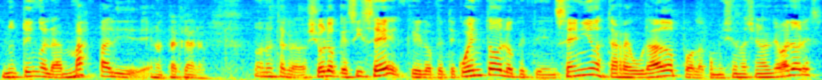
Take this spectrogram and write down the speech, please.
no tengo la más pálida idea. no está claro. No, no está claro. Yo lo que sí sé, que lo que te cuento, lo que te enseño, está regulado por la Comisión Nacional de Valores,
